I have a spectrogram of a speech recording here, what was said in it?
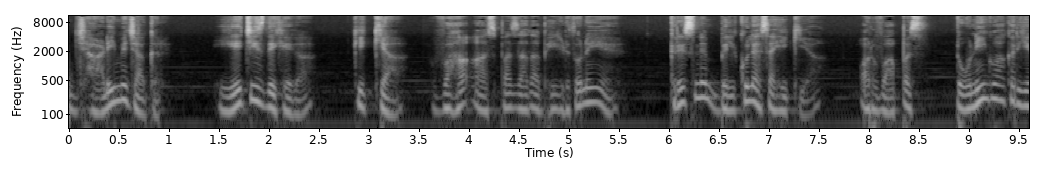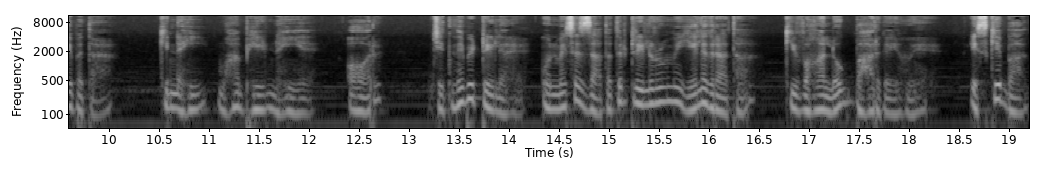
झाड़ी में जाकर ये चीज़ देखेगा कि क्या वहाँ आसपास ज़्यादा भीड़ तो नहीं है? क्रिस ने बिल्कुल ऐसा ही किया और वापस टोनी को आकर यह बताया कि नहीं, वहाँ भीड़ नहीं है। और जितने भी ट्रेलर हैं, उनमें से ज़्यादातर ट्रेलरों में यह लग रहा था कि वहाँ लोग बाहर गए हुए हैं। इसके बाद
